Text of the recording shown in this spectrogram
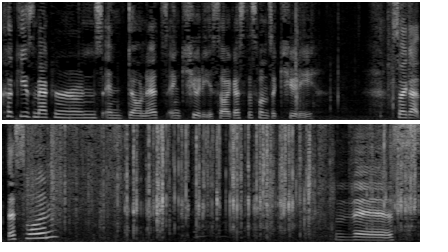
cookies, macaroons, and donuts, and cuties. So I guess this one's a cutie. So I got this one. This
